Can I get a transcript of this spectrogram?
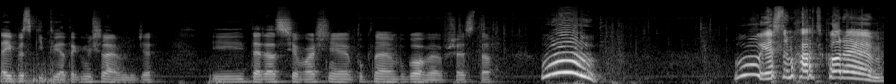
Ej, bez kitu, ja tak myślałem, ludzie. I teraz się właśnie puknąłem w głowę przez to. Woo! Uuu, jestem hardcorem!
